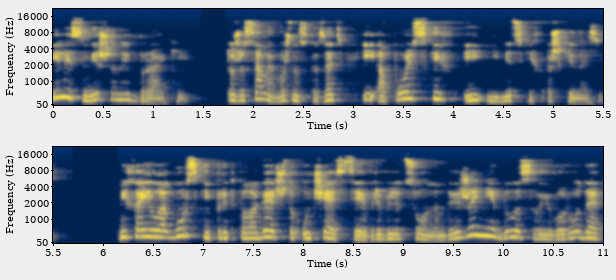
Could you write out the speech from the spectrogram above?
или смешанные браки. То же самое можно сказать и о польских и немецких ашкенази. Михаил Агурский предполагает, что участие в революционном движении было своего рода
